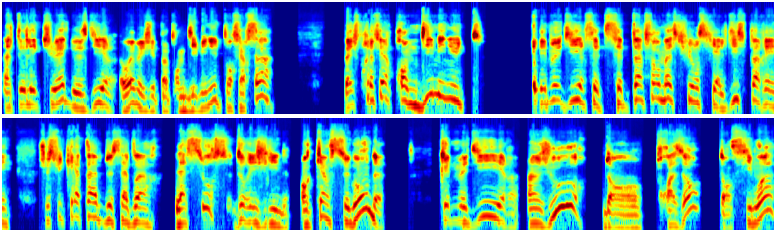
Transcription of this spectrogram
intellectuelle de se dire Ouais, mais je vais pas prendre 10 minutes pour faire ça. Ben, je préfère prendre 10 minutes et me dire cette, cette information, si elle disparaît, je suis capable de savoir la source d'origine en 15 secondes que de me dire un jour, dans 3 ans, dans 6 mois,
